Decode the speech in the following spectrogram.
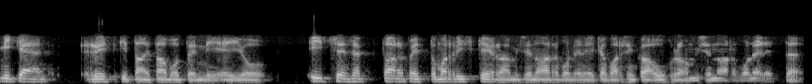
mikään retki tai tavoite niin ei ole itsensä tarpeettoman riskeeraamisen arvoinen eikä varsinkaan uhraamisen arvoinen. Että,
